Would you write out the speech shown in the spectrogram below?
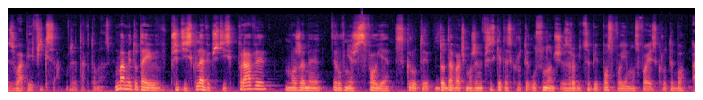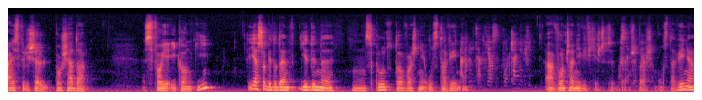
złapie fixa, że tak to nazwę. Mamy tutaj przycisk lewy, przycisk prawy. Możemy również swoje skróty dodawać, możemy wszystkie te skróty usunąć, zrobić sobie po swojemu swoje skróty, bo Ice Shell posiada swoje ikonki. Ja sobie dodałem jedyny mm, skrót, to właśnie ustawienia. A, włączanie Wi-Fi jeszcze sobie dodałem, przepraszam, ustawienia.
